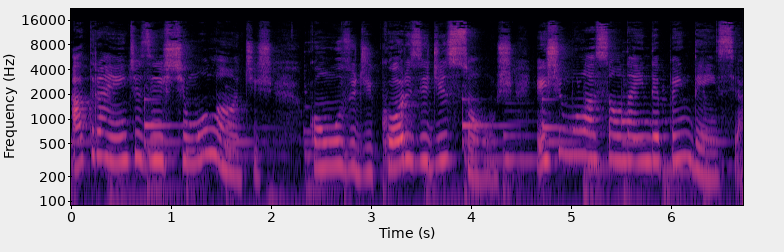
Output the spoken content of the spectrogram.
atraentes e estimulantes, com o uso de cores e de sons. Estimulação da independência.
